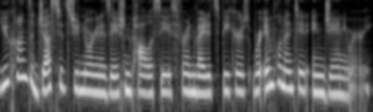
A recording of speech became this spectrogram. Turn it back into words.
UConn's adjusted student organization policies for invited speakers were implemented in January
